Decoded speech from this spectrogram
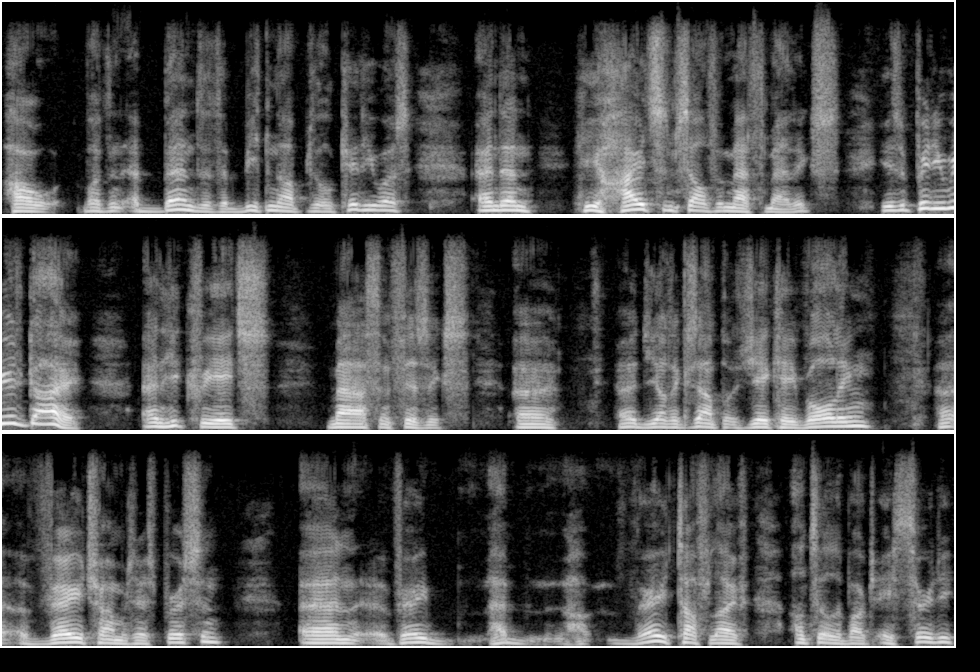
How what an abandoned, a beaten up little kid he was, and then he hides himself in mathematics. He's a pretty weird guy, and he creates math and physics. Uh, uh, the other example is J.K. Rowling, uh, a very traumatized person, and a very had very tough life until about age 30,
